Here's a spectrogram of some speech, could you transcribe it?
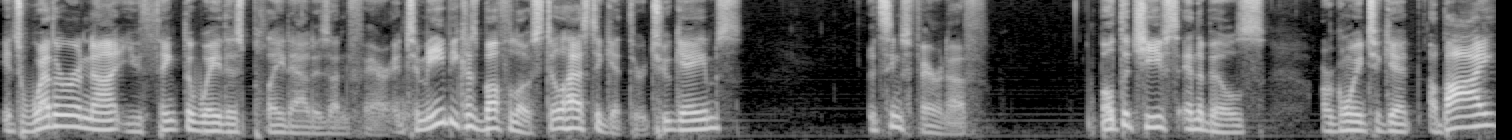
it's whether or not you think the way this played out is unfair. And to me, because Buffalo still has to get through two games, it seems fair enough. Both the Chiefs and the Bills are going to get a bye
